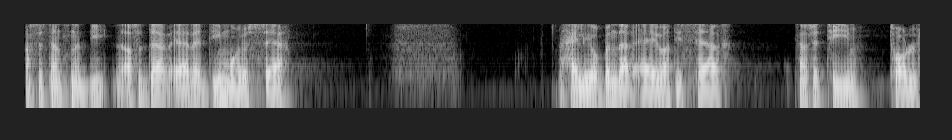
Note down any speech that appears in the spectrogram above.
assistentene de, altså Der er det De må jo se Hele jobben der er jo at de ser kanskje ti-tolv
